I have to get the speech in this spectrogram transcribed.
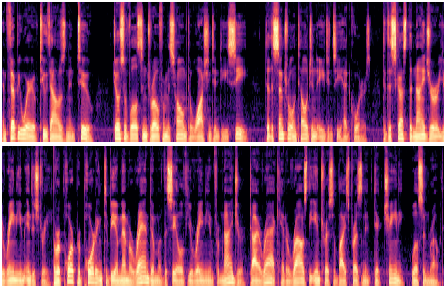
In February of 2002, Joseph Wilson drove from his home to Washington, D.C., to the Central Intelligence Agency headquarters to discuss the Niger uranium industry. A report purporting to be a memorandum of the sale of uranium from Niger to Iraq had aroused the interest of Vice President Dick Cheney, Wilson wrote.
